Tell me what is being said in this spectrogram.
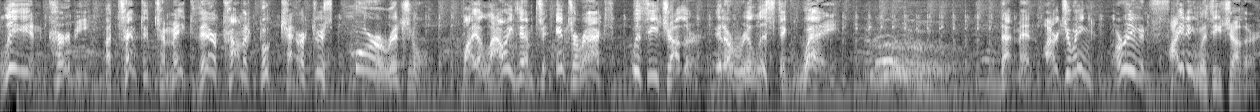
Lee and Kirby attempted to make their comic book characters more original by allowing them to interact with each other in a realistic way. That meant arguing or even fighting with each other.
